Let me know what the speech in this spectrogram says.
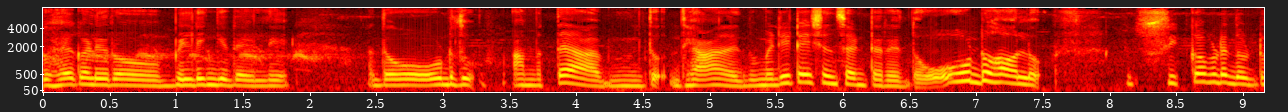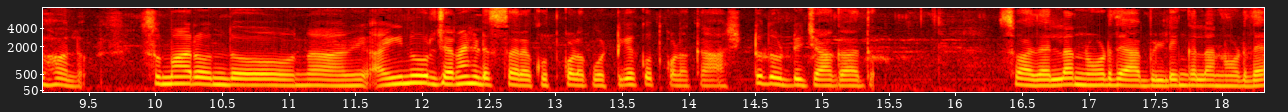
ಗುಹೆಗಳಿರೋ ಬಿಲ್ಡಿಂಗ್ ಇದೆ ಇಲ್ಲಿ. ದೊಡ್ಡದು. ಮತ್ತು ಇದು ಧ್ಯಾ ಇದು ಮೆಡಿಟೇಷನ್ ಸೆಂಟರ್ ಇದೆ ದೊಡ್ಡ ಹಾಲು ಸಿಕ್ಕಾಬಿಟ್ಟೆ ದೊಡ್ಡ ಹಾಲು. ಸುಮಾರು ಒಂದು ಐನೂರು ಜನ ಹಿಡಿಸ್ತಾರೆ ಕೂತ್ಕೊಳ್ಳೋಕೆ ಒಟ್ಟಿಗೆ ಕೂತ್ಕೊಳ್ಳೋಕೆ ಅಷ್ಟು ದೊಡ್ಡ ಜಾಗ ಅದು. ಸೊ ಅದೆಲ್ಲ ನೋಡಿದೆ, ಆ ಬಿಲ್ಡಿಂಗೆಲ್ಲ ನೋಡಿದೆ.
